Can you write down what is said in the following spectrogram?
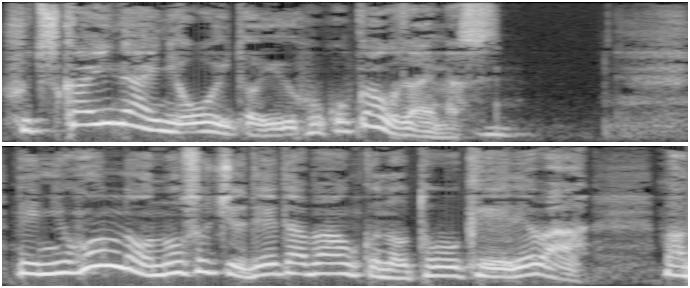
2日以内に多いという報告がございます。で、日本の脳卒中データバンクの統計では、まあ、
